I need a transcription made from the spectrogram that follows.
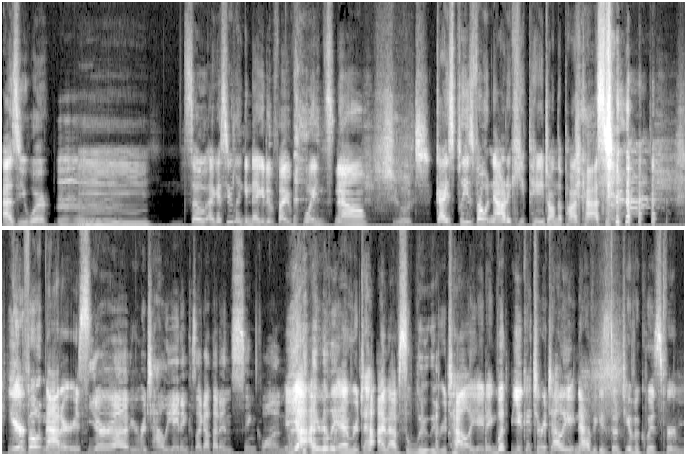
"As you were." mm. Mm. So I guess you're like negative five points now. Shoot. Guys, please vote now to keep Paige on the podcast. Your vote matters. You're uh, you're retaliating because I got that NSYNC one. Yeah, I really am. Reta- I'm absolutely retaliating. But you get to retaliate now because don't you have a quiz for me?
